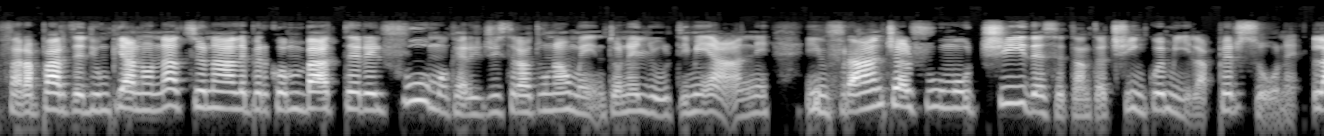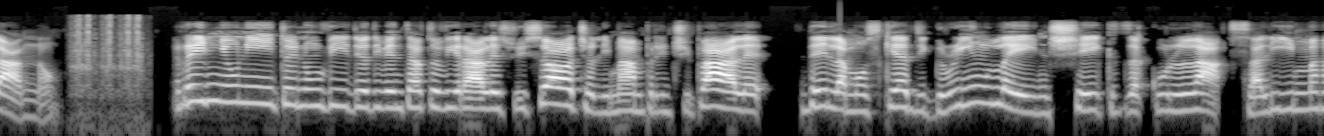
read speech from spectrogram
Farà parte di un piano nazionale per combattere il fumo che ha registrato un aumento negli ultimi anni. In Francia il fumo uccide 75.000 persone l'anno. Regno Unito in un video diventato virale sui social, l'imam principale della moschea di Green Lane, Sheikh Zakullah Salim,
